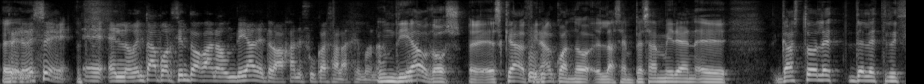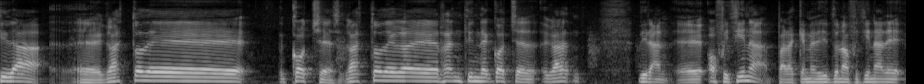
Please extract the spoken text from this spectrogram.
Pero eh, ese, eh, el 90% ha ganado un día de trabajar en su casa a la semana. Un día o dos. Eh, es que al final, cuando las empresas miren eh, gasto de electricidad, eh, gasto de coches, gasto de eh, renting de coches, dirán, eh, oficina, ¿para qué necesito una oficina de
